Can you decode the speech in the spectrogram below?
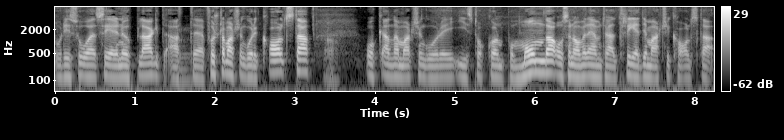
Och det är så serien är upplagd att Mm. första matchen går i Karlstad och andra matchen går i, Stockholm på måndag och sen har vi en eventuell tredje match i Karlstad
